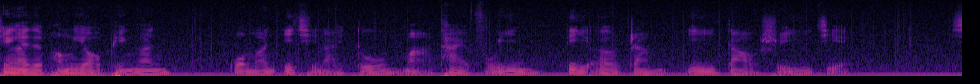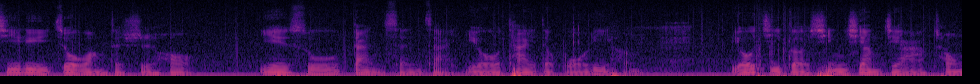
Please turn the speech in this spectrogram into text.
亲爱的朋友，平安！我们一起来读马太福音第二章一到十一节。希律作王的时候，耶稣诞生在犹太的伯利恒。有几个星象家从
